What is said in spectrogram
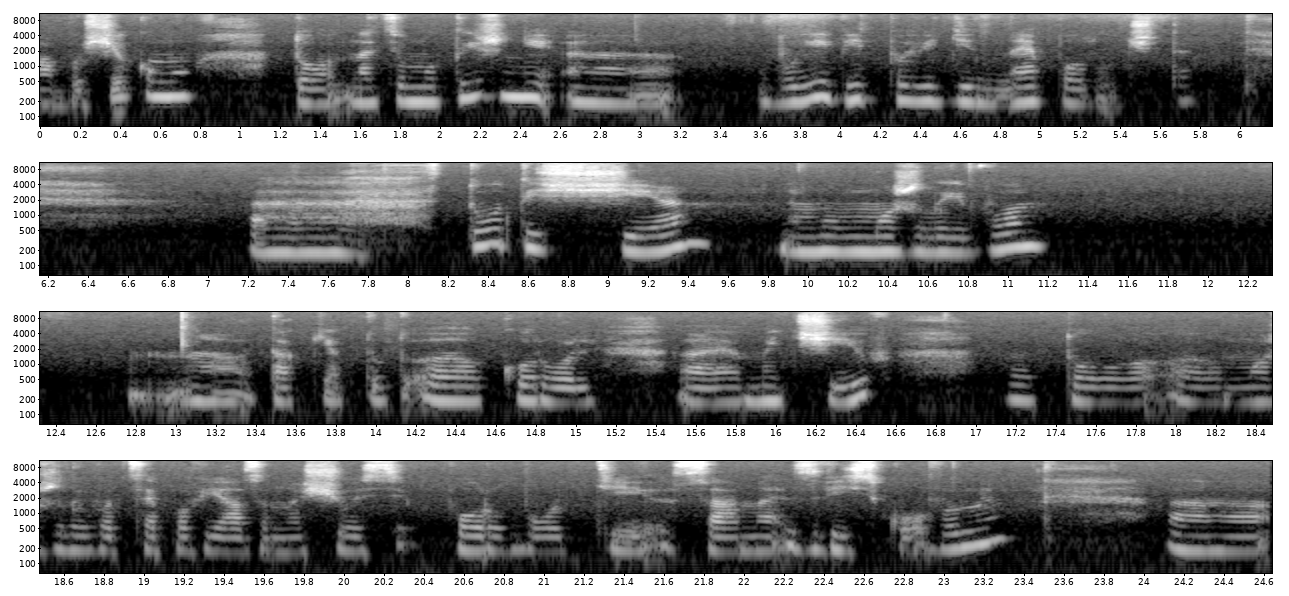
або ще кому, то на цьому тижні е, ви відповіді не получите. Е, Тут іще можливо, е, так як тут король мечів, то е, можливо це пов'язано щось по роботі саме з військовими. Е,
